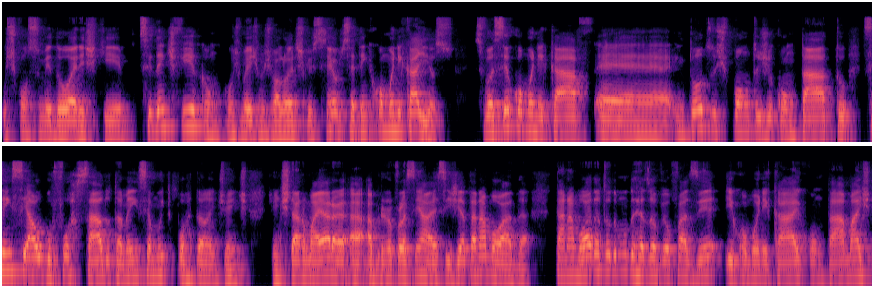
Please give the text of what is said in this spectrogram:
os consumidores que se identificam com os mesmos valores que os seus, você tem que comunicar isso se você comunicar é, em todos os pontos de contato, sem ser algo forçado também, isso é muito importante, gente. A gente está numa era, a, a Bruna falou assim, ah, SG está na moda. Está na moda, todo mundo resolveu fazer e comunicar e contar, mas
